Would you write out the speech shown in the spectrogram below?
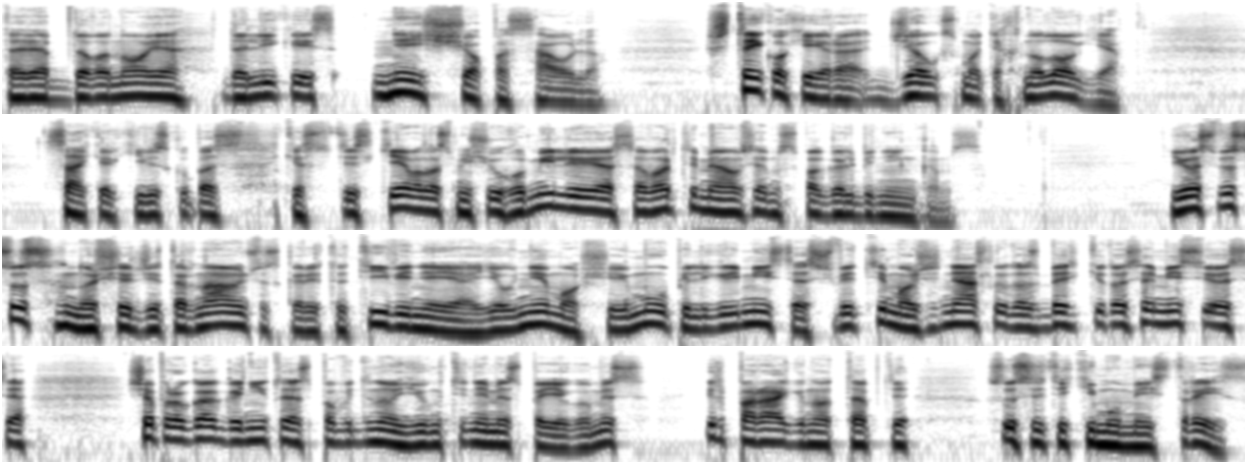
tave apdovanoja dalykais ne iš šio pasaulio, Štai kokia yra džiaugsmo technologija, sakė arkiviskupas Kestutis Kievalas mišių homilijoje savo artimiausiems pagalbininkams. Juos visus nuoširdžiai tarnaujančius karitatyvinėje, jaunimo, šeimų, piligrimystės, švietimo, žiniasklaidos bei kitose misijose šią progą ganytojas pavadino jungtinėmis pajėgomis ir paragino tapti susitikimų meistrais.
